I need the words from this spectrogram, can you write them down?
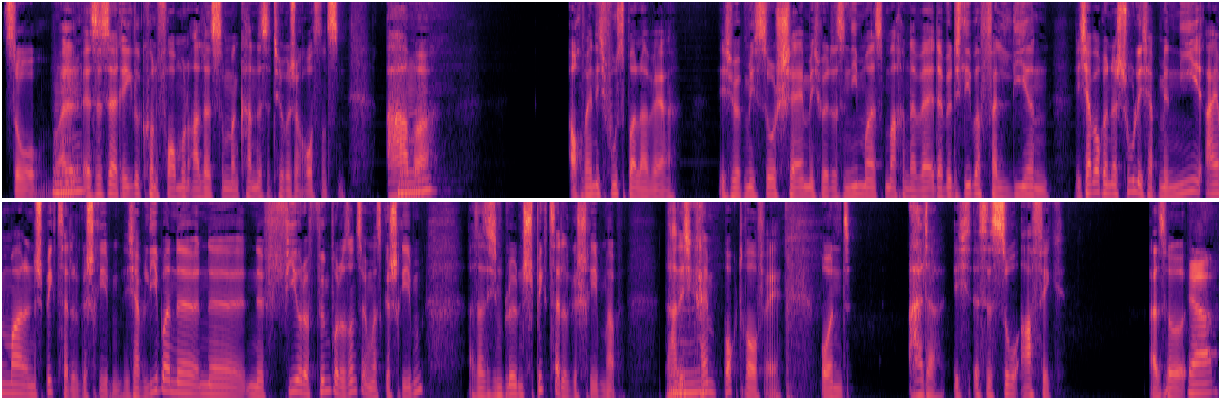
So, weil mhm. es ist ja regelkonform und alles und man kann das ja theoretisch auch ausnutzen. Aber, mhm. auch wenn ich Fußballer wäre, Ich würde mich so schämen, ich würde das niemals machen. Da, wär, da würde ich lieber verlieren. Ich habe auch in der Schule, ich habe mir nie einmal einen Spickzettel geschrieben. Ich habe lieber eine, eine, eine vier oder fünf oder sonst irgendwas geschrieben, als dass ich einen blöden Spickzettel geschrieben habe. Da hatte ich Mhm. keinen Bock drauf, ey. Und Alter, ich, es ist so affig. Also, Ja,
